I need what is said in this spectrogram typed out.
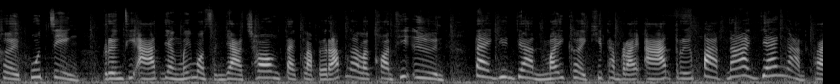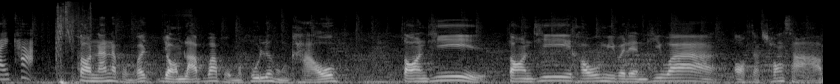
เคยพูดจริง เรื่องที่อาร์ตยังไม่หมดสัญญาช่อง แต่กลับไปรับงานละครที่อื่น แต่ยืนยันไม่เคยคิดทำร้ายอาร์ตหรือปาดหน้าแย่งงานใครค่ะ ตอนนั้นนะผมก็ยอมรับว่าผมมาพูดเรื่องของเขา ตอนที่ตอนที่เขามีประเด็นที่ว่าออกจากช่องสาม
